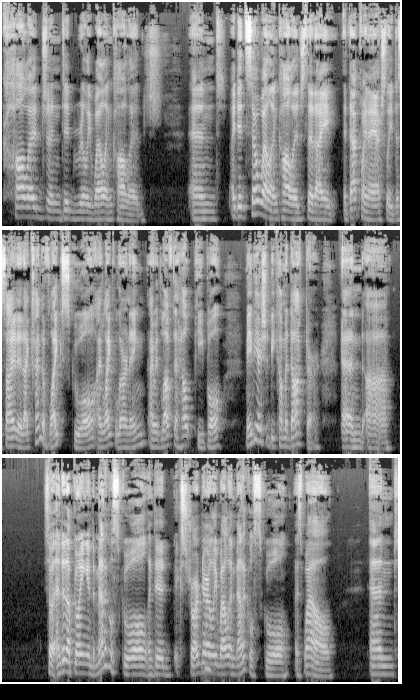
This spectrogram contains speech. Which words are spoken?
college and did really well in college and I did so well in college that I, at that point, I actually decided I kind of like school. I like learning. I would love to help people. Maybe I should become a doctor. And, uh, so I ended up going into medical school and did extraordinarily well in medical school as well. And,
